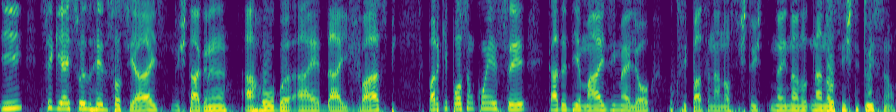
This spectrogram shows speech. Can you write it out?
e seguir as suas redes sociais no Instagram, arroba aedaifasp, para que possam conhecer cada dia mais e melhor o que se passa na nossa, na, na, na nossa instituição.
